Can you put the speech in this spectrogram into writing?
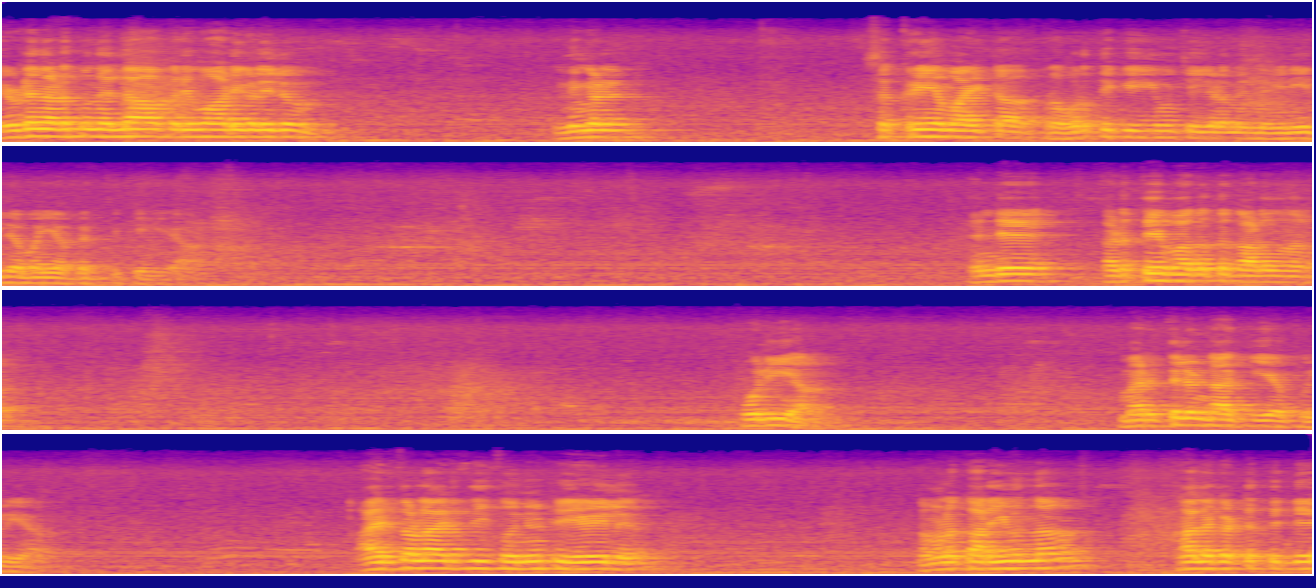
ഇവിടെ നടക്കുന്ന എല്ലാ പരിപാടികളിലും നിങ്ങൾ സക്രിയമായിട്ട് പ്രവർത്തിക്കുകയും ചെയ്യണമെന്ന് വിനീതമായി അഭ്യർത്ഥിക്കുകയാണ്. എന്റെ അടുത്ത ഭാഗത്ത് കാണുന്ന പുലിയാണ്. മരത്തിലുണ്ടാക്കിയ പുലിയാണ്. ആയിരത്തി തൊള്ളായിരത്തി തൊണ്ണൂറ്റി ഏഴിൽ നമ്മളൊക്കെ അറിയുന്ന കാലഘട്ടത്തിന്റെ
